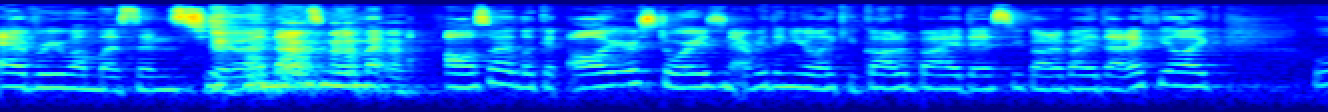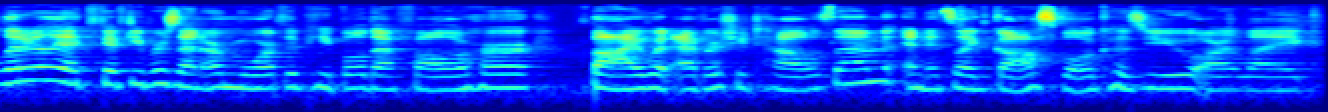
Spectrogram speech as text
everyone listens to, and that's me. My, also, I look at all your stories and everything. You're like, you gotta buy this, you gotta buy that. I feel like literally like fifty percent or more of the people that follow her buy whatever she tells them, and it's like gospel because you are like,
